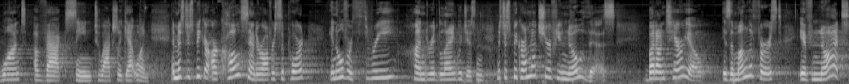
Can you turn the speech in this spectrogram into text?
want a vaccine to actually get one. And, Mr. Speaker, our call centre offers support in over 300 languages. And, Mr. Speaker, I'm not sure if you know this, but Ontario is among the first, if not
